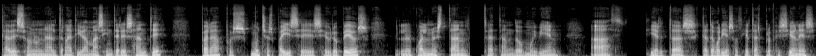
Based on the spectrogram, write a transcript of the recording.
cada vez son una alternativa más interesante para pues, muchos países europeos, el cual no están tratando muy bien a ciertas categorías o ciertas profesiones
